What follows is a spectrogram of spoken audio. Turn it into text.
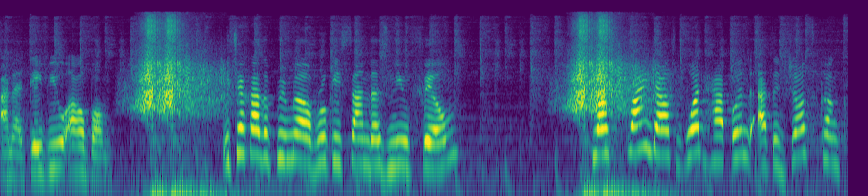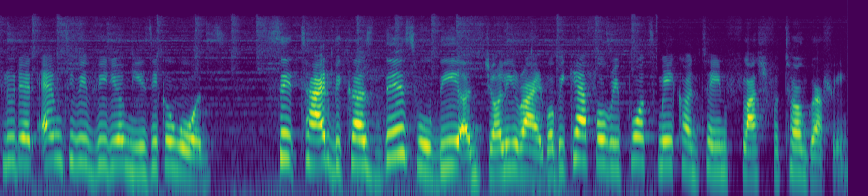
and her debut album. We check out the premiere of Rukky Sanda's new film. Plus, find out what happened at the just concluded MTV Video Music Awards. Sit tight because this will be a jolly ride, but be careful, reports may contain flash photography.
